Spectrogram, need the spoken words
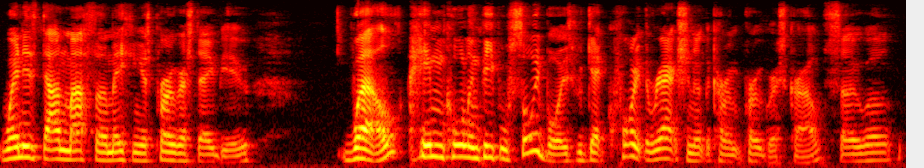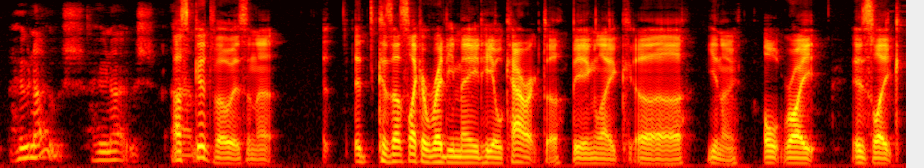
when is Dan Mather making his Progress debut? Well, him calling people soy boys would get quite the reaction at the current Progress crowd. So uh, who knows? Who knows? That's Um, good though, isn't it? Because that's like a ready-made heel character, being like, uh, you know, alt right is like,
